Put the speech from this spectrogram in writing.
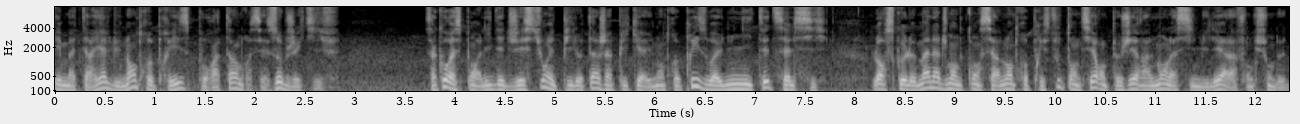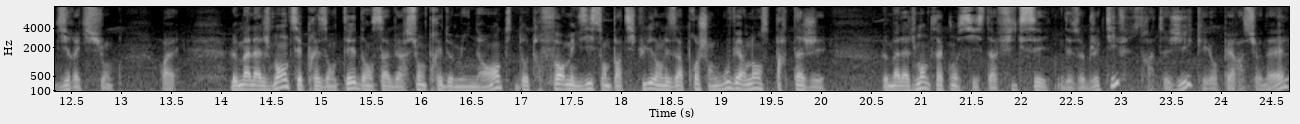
et matériels d'une entreprise pour atteindre ses objectifs. Ça correspond à l'idée de gestion et de pilotage appliquée à une entreprise ou à une unité de celle-ci. Lorsque le management concerne l'entreprise tout entière, on peut généralement l'assimiler à la fonction de direction. Ouais. Le management s'est présenté dans sa version prédominante. D'autres formes existent en particulier dans les approches en gouvernance partagée. Le management, ça consiste à fixer des objectifs stratégiques et opérationnels,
